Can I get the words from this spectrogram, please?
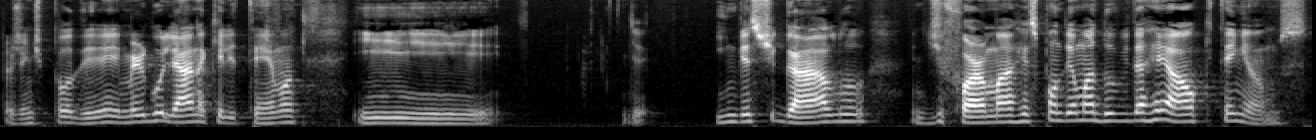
para a gente poder mergulhar naquele tema e, e investigá-lo de forma a responder uma dúvida real que tenhamos.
